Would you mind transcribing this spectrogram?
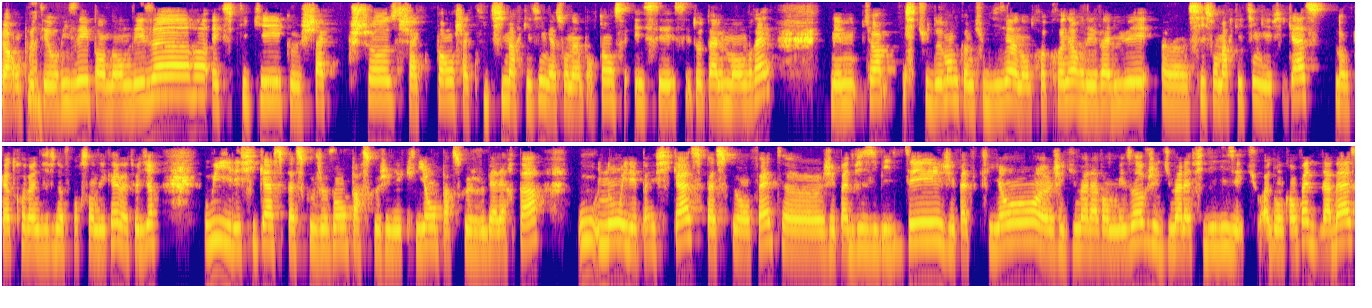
Tu vois, on peut théoriser pendant des heures, expliquer que chaque chose, chaque pan, chaque outil marketing a son importance et c'est totalement vrai. Mais tu vois, si tu demandes, comme tu le disais, à un entrepreneur d'évaluer euh, si son marketing est efficace, dans 99% des cas, il va te dire oui, il est efficace parce que je vends, parce que j'ai des clients, parce que je galère pas, ou non, il n'est pas efficace parce qu'en en fait, euh, j'ai pas de visibilité, j'ai pas de clients, euh, j'ai du mal à vendre mes offres, j'ai du mal à fidéliser. Tu vois, donc en fait, la base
